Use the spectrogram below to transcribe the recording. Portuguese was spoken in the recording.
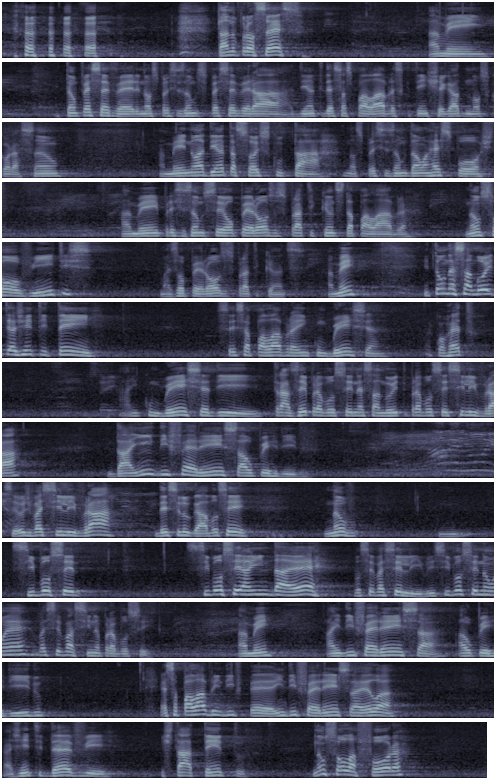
Está no processo? Amém. Então persevere, nós precisamos perseverar diante dessas palavras que têm chegado no nosso coração. Amém. Não adianta só escutar, nós precisamos dar uma resposta. Amém. Precisamos ser operosos praticantes da palavra, não só ouvintes, mas operosos praticantes. Amém. Então nessa noite a gente tem, não sei se a palavra é incumbência, está correto? A incumbência de trazer para você nessa noite para você se livrar da indiferença ao perdido. Você hoje vai se livrar desse lugar. Você não se você se você ainda é, você vai ser livre. Se você não é, vai ser vacina para você. Amém? A indiferença ao perdido. Essa palavra é, indiferença, ela a gente deve estar atento não só lá fora,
